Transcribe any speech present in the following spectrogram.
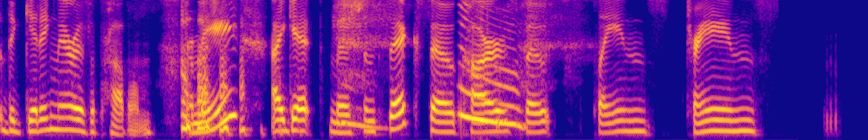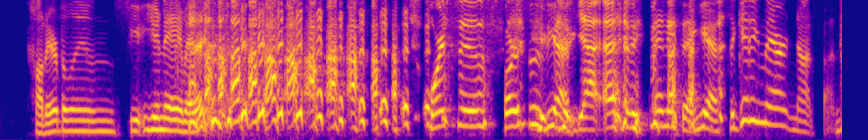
the getting there is a problem for me. I get motion sick. So cars, boats, planes, trains, hot air balloons, you, you name it. Horses. Horses, yes. yeah. Anything. Yes. So getting there, not fun.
